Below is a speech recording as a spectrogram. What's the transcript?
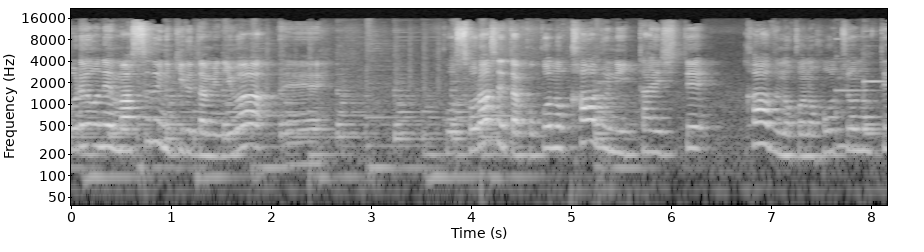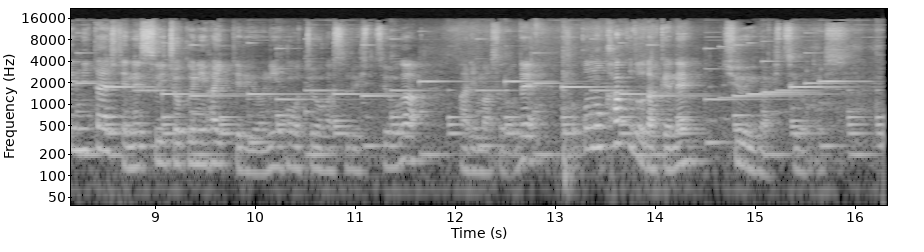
これをねまっすぐに切るためには、えー、こう反らせたここのカーブに対してカーブのこの包丁の点に対してね垂直に入ってるように包丁がする必要がありますのでそこの角度だけね注意が必要です。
